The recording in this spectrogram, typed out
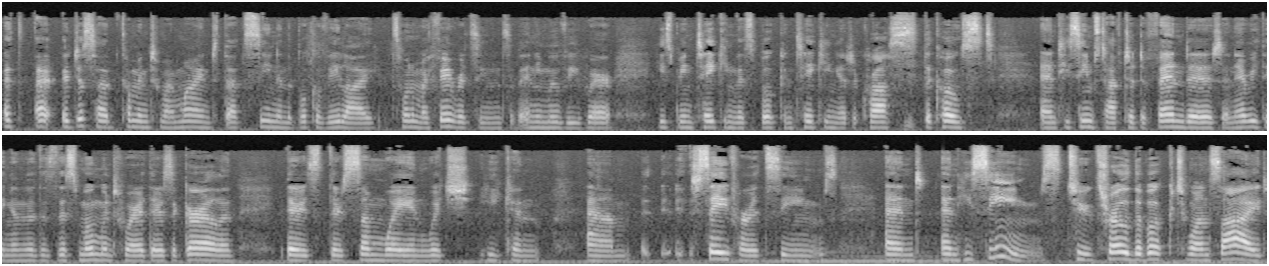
It, I, it just had coming to my mind that scene in the Book of Eli. It's one of my favorite scenes of any movie where he's been taking this book and taking it across the coast, and he seems to have to defend it and everything. And there's this moment where there's a girl, and there's there's some way in which he can um, save her. It seems. And and he seems to throw the book to one side,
